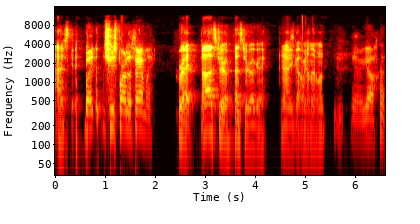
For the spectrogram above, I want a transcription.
I'm just kidding. But she's part of the family. Right. Oh, that's true. That's true. Okay. Yeah, you got me on that one. There you go. All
